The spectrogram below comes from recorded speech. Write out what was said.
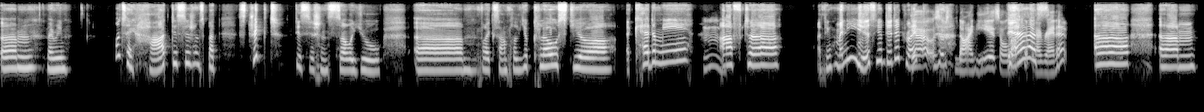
um, very I won't say hard decisions, but strict decisions. So you, um, for example, you closed your academy mm. after I think many years you did it, right? Yeah, it was, it was nine years or yes. I ran it. Uh, um,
